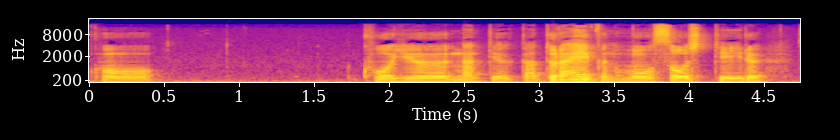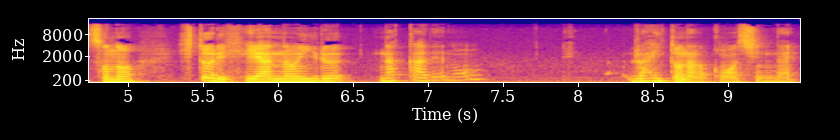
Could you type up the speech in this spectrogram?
こうこういうなんていうかドライブの妄想をしているその一人部屋のいる中でのライトなのかもしれない。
